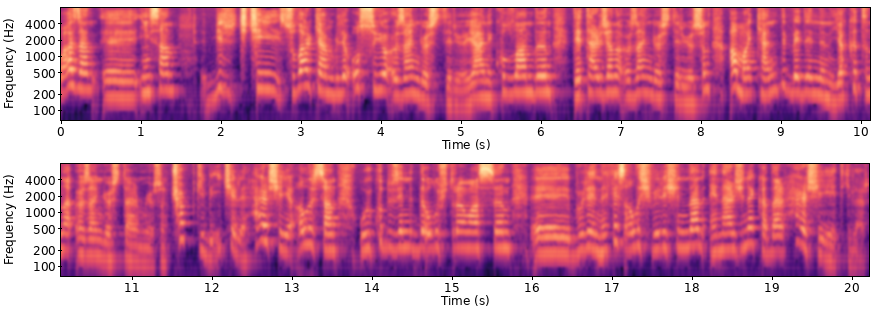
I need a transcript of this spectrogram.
bazen e, insan bir çiçeği sularken bile o suya özen gösteriyor. Yani kullandığın deterjana özen gösteriyorsun ama kendi bedeninin yakıtına özen göstermiyorsun. Çöp gibi içeri her şeyi alırsan uyku düzenini de oluşturamazsın. Ee, böyle nefes alışverişinden enerjine kadar her şeyi etkiler.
